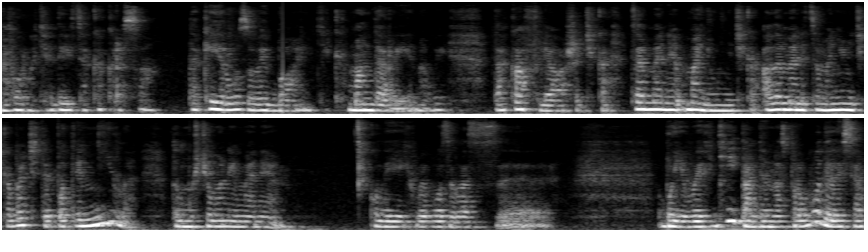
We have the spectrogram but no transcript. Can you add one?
наворотів. Дивіться, яка краса. Такий розовий бантик, мандариновий, така фляшечка. Це в мене манюнечка. Але в мене ця манюнечка, бачите, потемніла, тому що вони в мене, коли я їх вивозила з е, бойових дій, там, де в нас проводилися,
